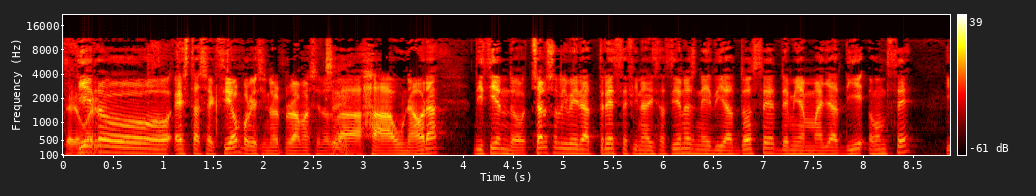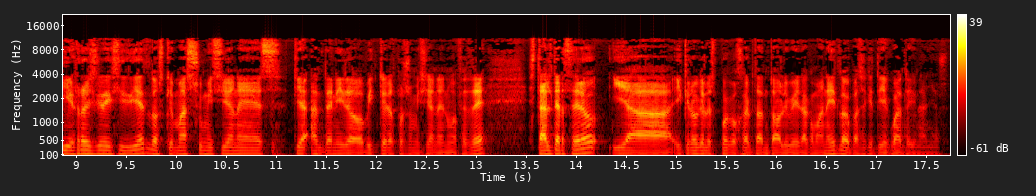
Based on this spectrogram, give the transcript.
pero bueno. Cierro esta sección porque si no el programa se nos Sí. va a una hora diciendo Charles Oliveira 13 finalizaciones, Nate Diaz 12, Demian Maya 10, 11 y Royce Gracie 10, los que más sumisiones han tenido victorias por sumisión en UFC. Está el tercero y, a- y creo que les puede coger tanto a Oliveira como a Nate, lo que pasa es que tiene 41 años.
